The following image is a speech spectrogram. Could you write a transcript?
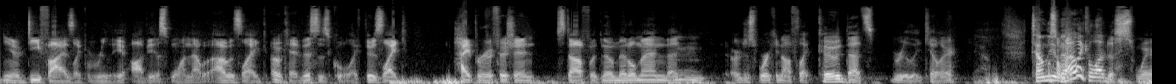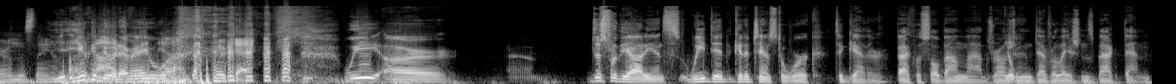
you know DeFi is like a really obvious one that I was like, okay, this is cool. Like there's like hyper efficient stuff with no middlemen that Mm. are just working off like code. That's really killer. Yeah. Tell me So am I about like allowed to swear on this thing? Y- you can do whatever right? you Yeah. want. okay. we are um, just for the audience we did get a chance to work together back with soulbound labs where i was Yep. doing dev relations back then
